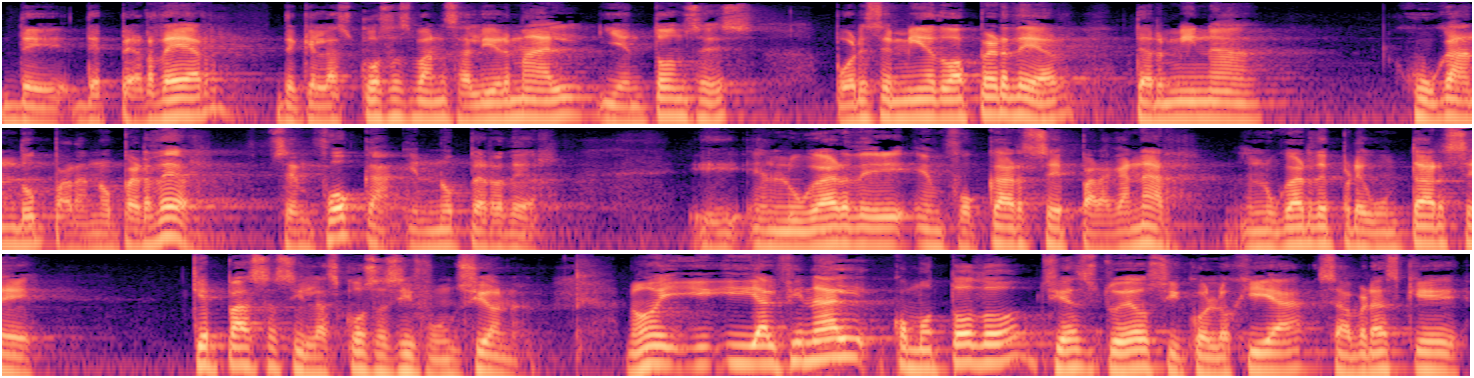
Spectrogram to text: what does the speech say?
de, de, perder, de que las cosas van a salir mal, y entonces, por ese miedo a perder, termina jugando para no perder. Se enfoca en no perder, en lugar de enfocarse para ganar, en lugar de preguntarse ¿Qué pasa si las cosas sí funcionan? ¿No? Y, al final, como todo, si has estudiado psicología, sabrás que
